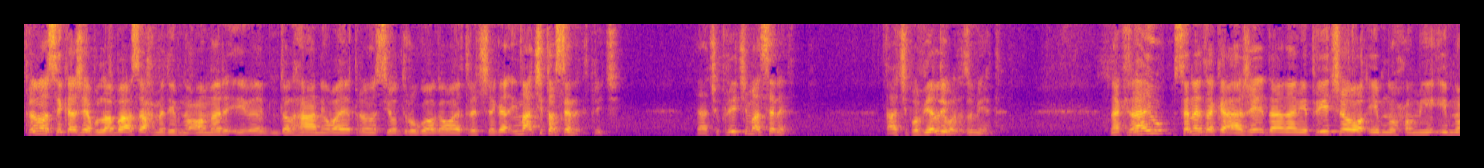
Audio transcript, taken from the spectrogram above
prenosi, kaže Abu Labas, Ahmed ibn Omer, ibn Dalhani, ovaj je prenosi od drugog, ovaj je trećega. Ima čitav senet priči. Znači, u priči ima senet. Znači, povjerljivo, razumijete? Na kraju, seneta kaže da nam je pričao Ibn, Humi, Ibn,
